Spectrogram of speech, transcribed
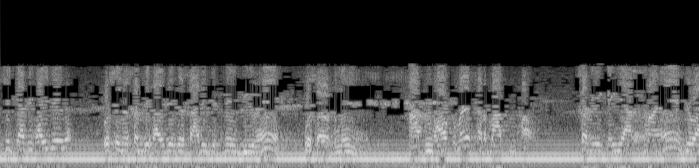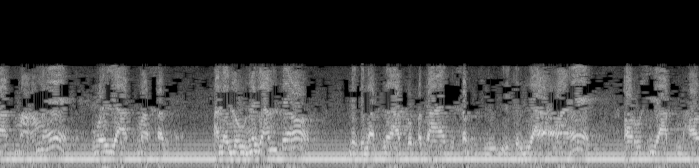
उसे क्या दिखाई देगा? उसे जो सब दिखाई देगा, सारे जितने जीव है, वो सब अपने आत्मभाव को मैं सर्वात्म भाव सब एक ही आत्मा है, जो आत्मा हम है, वही आत्मा सब है। अन्य लोग न जानते हो, लेकिन अपने आप को पता है कि सब जीव एक ही आत्मा है, और उसी आत्मभाव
